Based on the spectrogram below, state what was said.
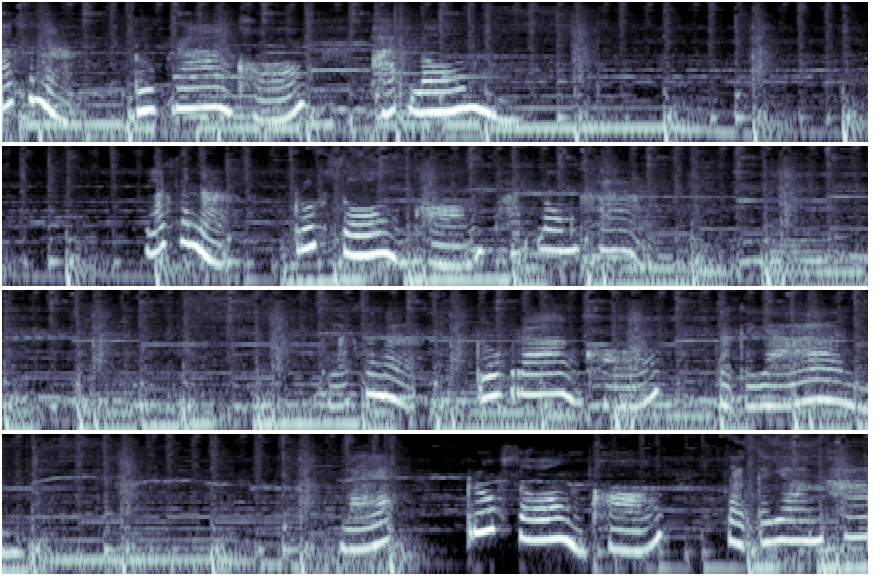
ลักษณะ รูปร่างของพัดลม ลักษณะรูปทรงของพัดลมค่ะ ลักษณะรูปร่างของจักรยาน และรูปทรงของจักรยานค่ะ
